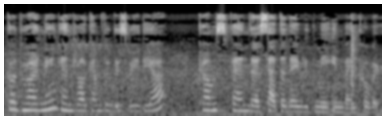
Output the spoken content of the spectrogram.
Good morning and welcome to this video. Come spend a Saturday with me in Vancouver.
